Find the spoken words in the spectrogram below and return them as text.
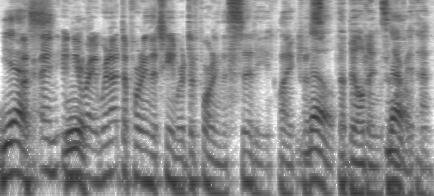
Yes, Okay, and, and you're we're- right. We're not deporting the team. We're deporting the city, like just No. the buildings and No. everything.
